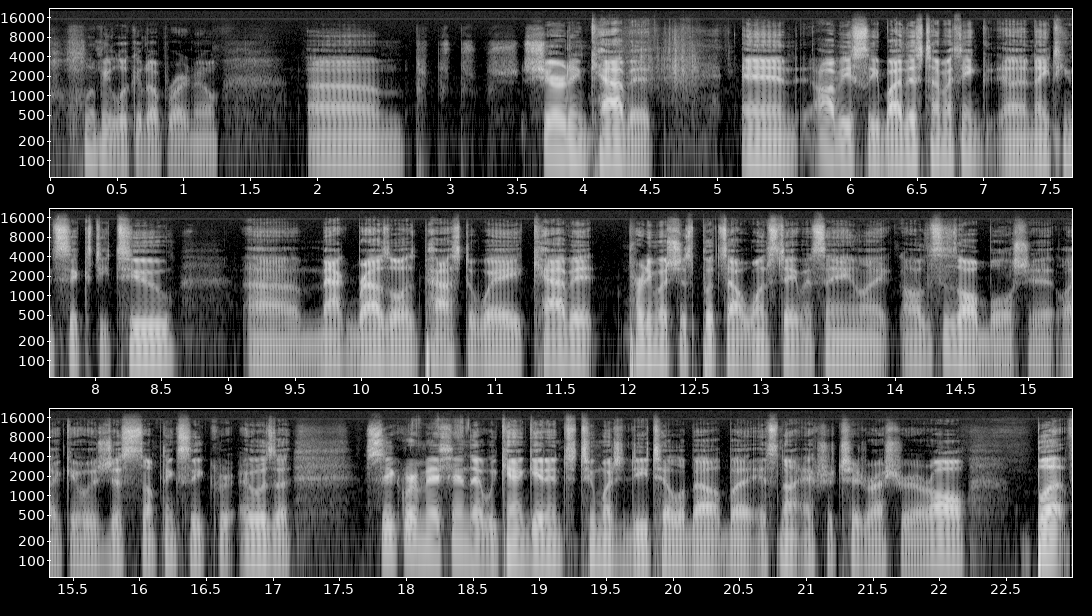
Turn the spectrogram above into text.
let me look it up right now. Um, Sheridan Cavitt, and obviously by this time, I think uh, 1962, uh, Mac Brazel had passed away. Cavitt pretty much just puts out one statement saying like, "Oh, this is all bullshit. Like it was just something secret. It was a secret mission that we can't get into too much detail about, but it's not extraterrestrial at all." But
